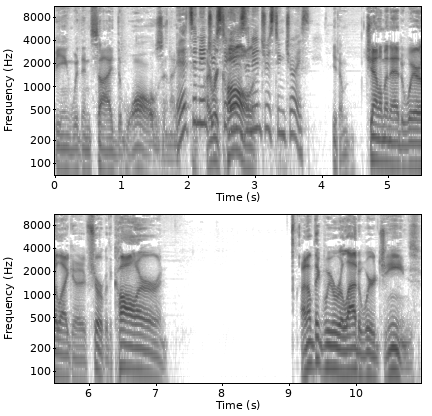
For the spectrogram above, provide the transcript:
being within inside the walls. And I, It's an I interesting, recall, it's an interesting choice. you know, gentlemen had to wear like a shirt with a collar, and I don't think we were allowed to wear jeans.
